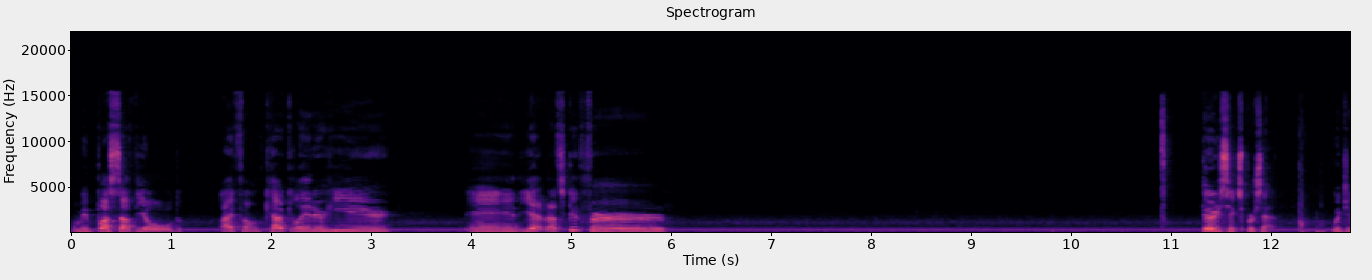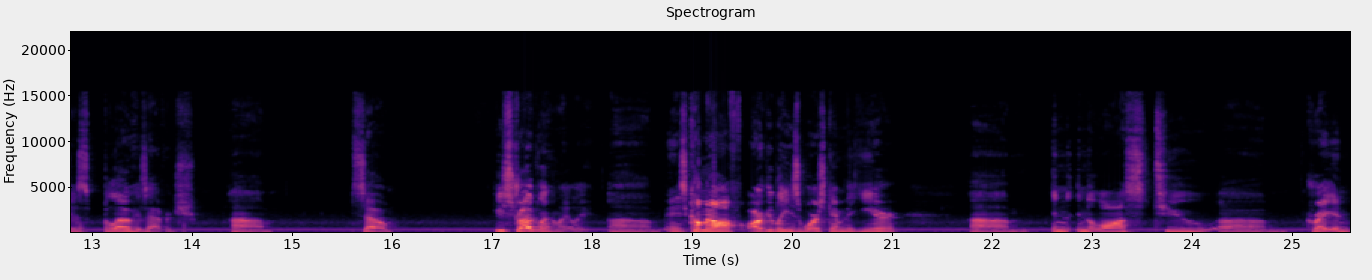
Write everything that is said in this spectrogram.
let me bust out the old iPhone calculator here. And yeah, that's good for. Thirty-six percent, which is below his average. Um, so he's struggling lately, um, and he's coming off arguably his worst game of the year. Um, in in the loss to um, Creighton,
